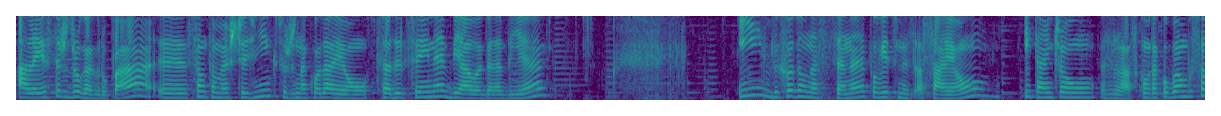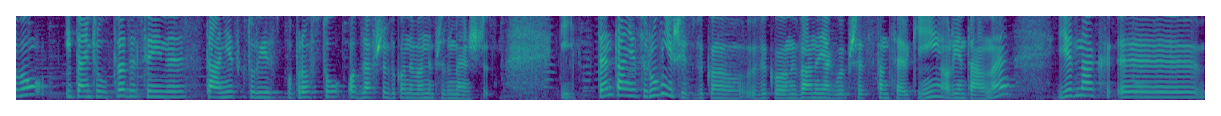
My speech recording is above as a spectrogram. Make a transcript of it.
ale jest też druga grupa. Są to mężczyźni, którzy nakładają tradycyjne białe galabije i wychodzą na scenę, powiedzmy z asają i tańczą z laską taką bambusową i tańczą tradycyjny taniec, który jest po prostu od zawsze wykonywany przez mężczyzn. I ten taniec również jest wyko- wykonywany jakby przez tancerki orientalne, jednak yy,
